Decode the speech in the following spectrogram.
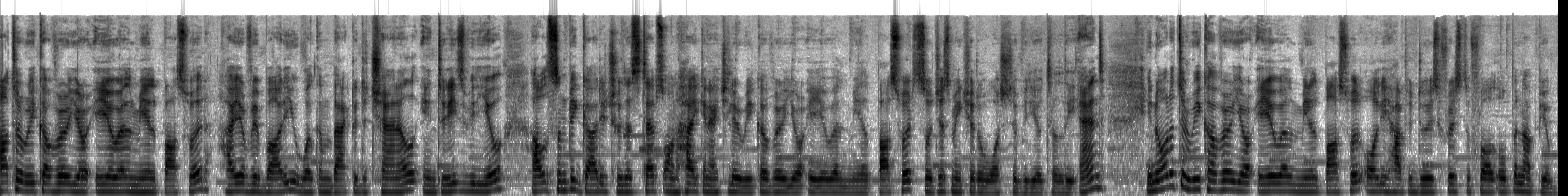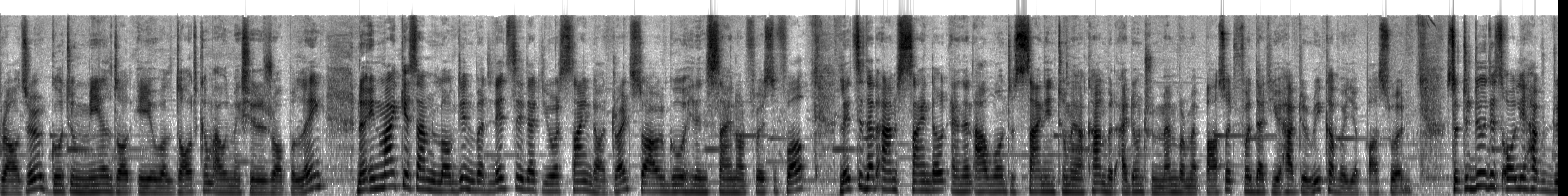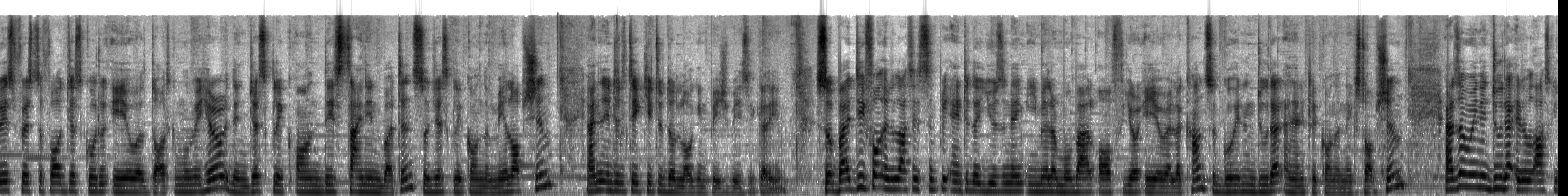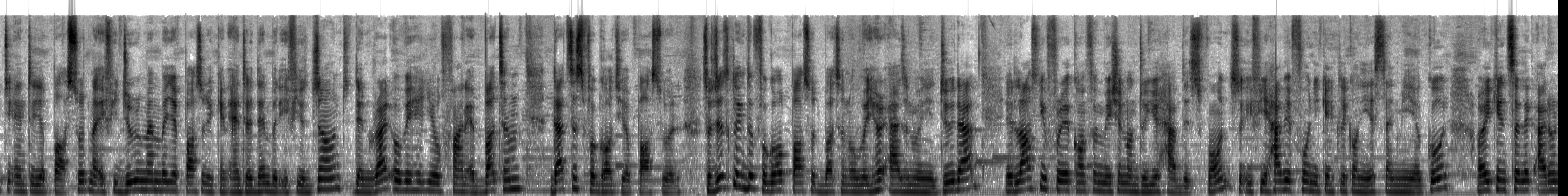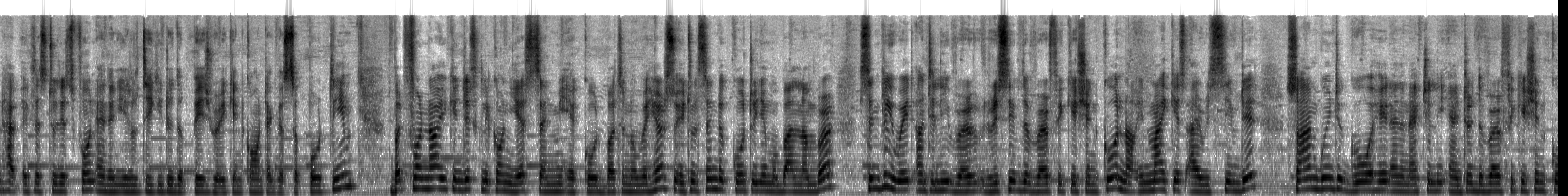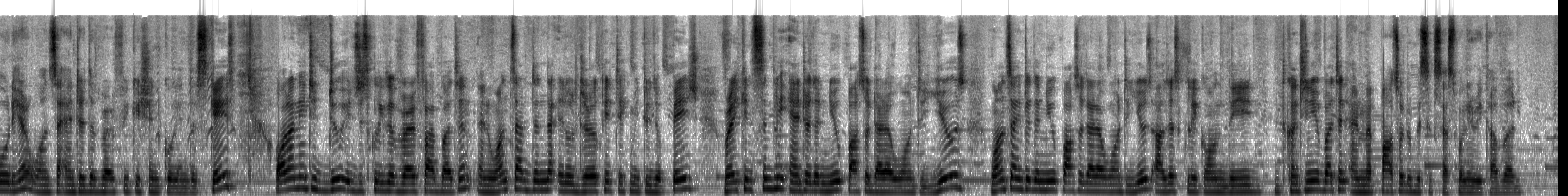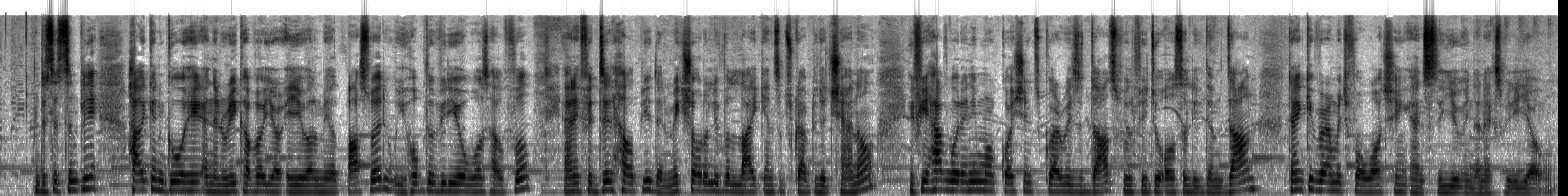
how to recover your AOL mail password. Hi everybody, welcome back to the channel. In today's video, I will simply guide you through the steps on how you can actually recover your AOL mail password. So just make sure to watch the video till the end. In order to recover your AOL mail password, all you have to do is first of all, open up your browser, go to mail.aol.com. I will make sure to drop a link. Now in my case, I'm logged in, but let's say that you are signed out, right? So I will go ahead and sign out first of all. Let's say that I'm signed out and then I want to sign into my account, but I don't remember my password. For that, you have to recover your password so to do this all you have to do is first of all just go to aol.com over here then just click on this sign in button. So just click on the mail option and it will take you to the login page basically. So by default it will ask you simply enter the username email or mobile of your aol account. So go ahead and do that and then click on the next option. As and when you do that it will ask you to enter your password. Now if you do remember your password you can enter them but if you don't then right over here you'll find a button that says forgot your password. So just click the forgot password button over here. As and when you do that it'll ask you for a confirmation on do you have this phone? So if you have your phone you can click on yes send me a code or you can select i don't have access to this phone and then it will take you to the page where you can contact the support team. But for now you can just click on yes send me a code button over here. So it will send a code to your mobile number. Simply wait until you receive the verification code. Now in my case i received it. So i'm going to go ahead and then actually enter the verification code here. Once i enter the verification code in this case all i need to do is just click the verify button. And once i've done that it will directly take me to the page where i can simply enter the new password that i want to use. Once i enter the new password that i want to use i'll just click on the continue button and my password will be successfully recovered this is simply how you can go ahead and then recover your AOL mail password. We hope the video was helpful and if it did help you then make sure to leave a like and subscribe to the channel. If you have got any more questions, queries, or doubts, feel free to also leave them down. Thank you very much for watching and see you in the next video.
